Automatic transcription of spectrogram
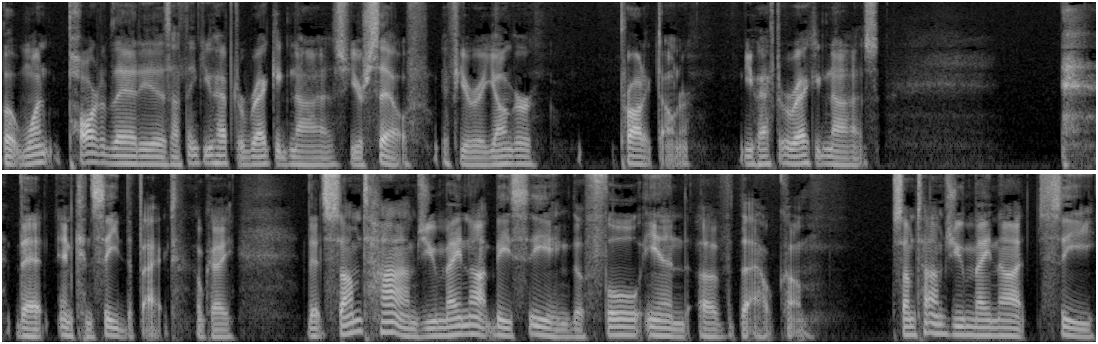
But one part of that is I think you have to recognize yourself. If you're a younger product owner, you have to recognize that and concede the fact, okay, that sometimes you may not be seeing the full end of the outcome. Sometimes you may not see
